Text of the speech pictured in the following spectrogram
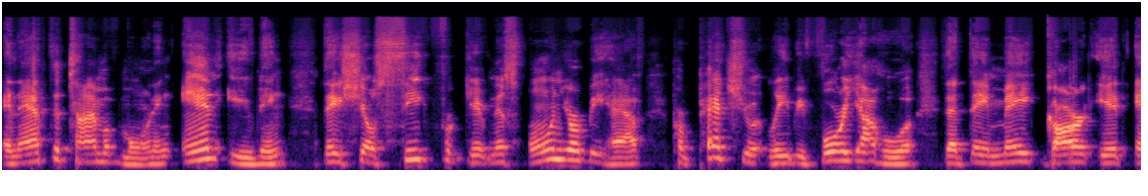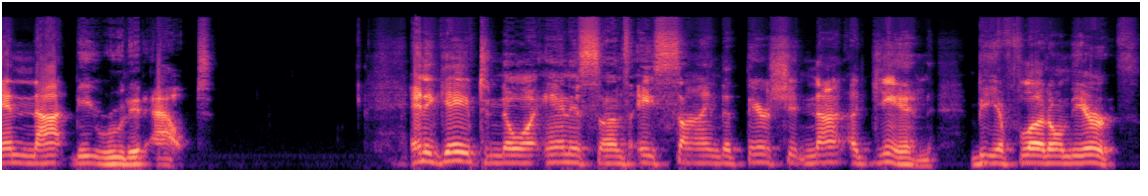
and at the time of morning and evening. They shall seek forgiveness on your behalf perpetually before Yahuwah, that they may guard it and not be rooted out. And he gave to Noah and his sons a sign that there should not again be a flood on the earth.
